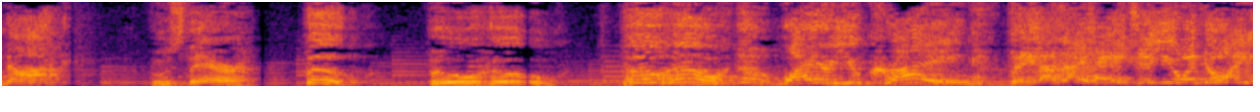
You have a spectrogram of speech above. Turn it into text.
knock. Who's there? Boo. Boo hoo. Boo hoo! Why are you crying? Because I hate you, you annoying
